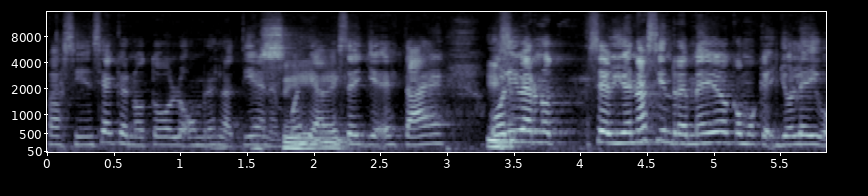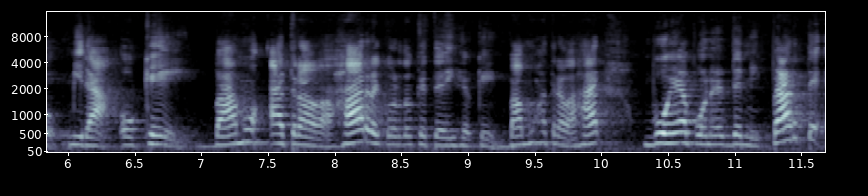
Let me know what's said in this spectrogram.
Paciencia que no todos los hombres la tienen, Sí, pues, y a veces está en- y- Oliver no, se vio en sin remedio como que yo le digo, mira, ok, vamos a trabajar, recuerdo que te dije, ok, vamos a trabajar, voy a poner de mi parte,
